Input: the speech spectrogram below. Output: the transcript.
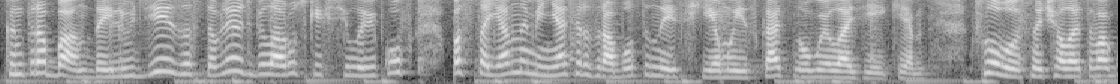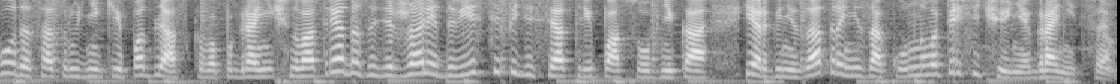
контрабандой людей, заставляют белорусских силовиков постоянно менять разработанные схемы и искать новые лазейки. К слову, с начала этого года сотрудники Подляского пограничного отряда задержали 253 пособника и организатора незаконного пересечения границы.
